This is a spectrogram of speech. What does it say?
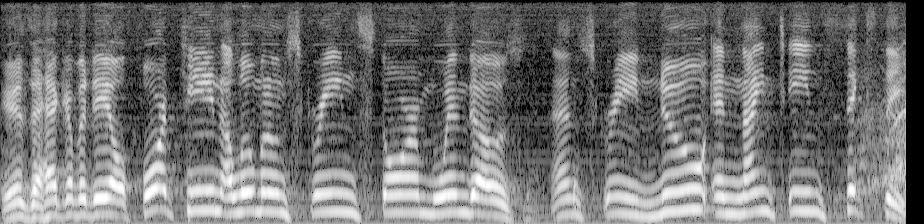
Here's a heck of a deal. 14 aluminum screen storm windows and screen, new in 1960. It's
